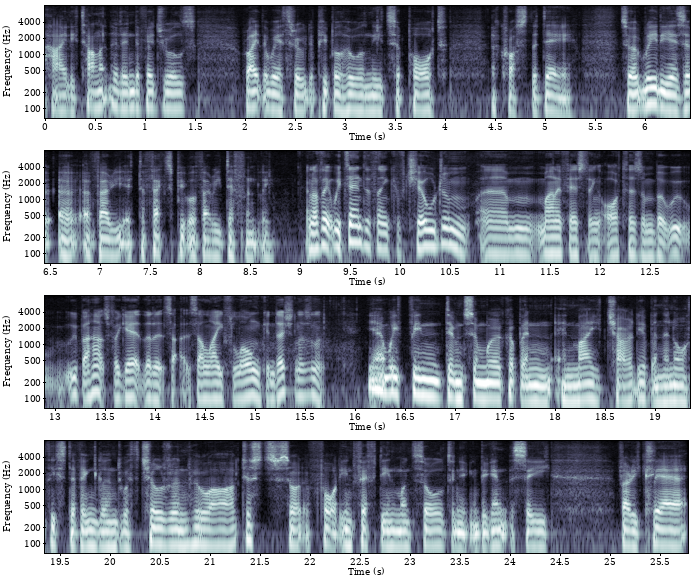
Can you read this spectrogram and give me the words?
highly talented individuals, right the way through to people who will need support across the day. So it really is a, a, very, it affects people very differently. And I think we tend to think of children um, manifesting autism, but we, we perhaps forget that it's, it's a lifelong condition, isn't it? Yeah, we've been doing some work up in, in my charity up in the northeast of England with children who are just sort of 14, 15 months old, and you can begin to see very clear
